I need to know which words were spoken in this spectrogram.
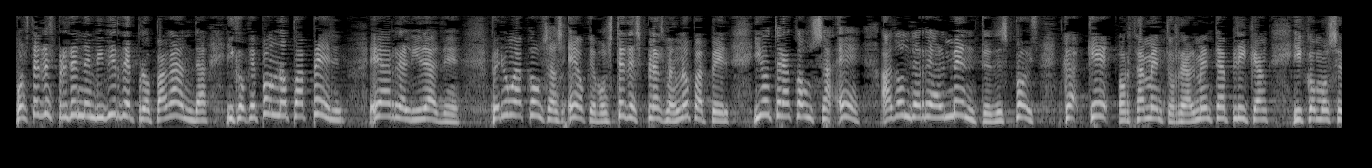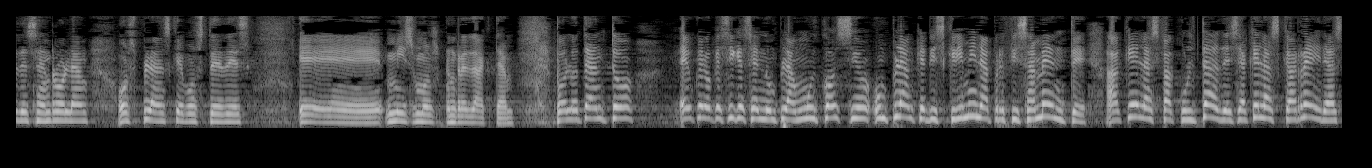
Vostedes pretenden vivir de propaganda e co que pon no papel é a realidade. Pero unha cousa é o que vostedes plasman no papel e outra cousa é a donde realmente despois que orzamentos realmente aplican e como se desenrolan os plans que vostedes eh, mismos redactan. Polo tanto, eu creo que sigue sendo un plan moi cosio, un plan que discrimina precisamente aquelas facultades e aquelas carreiras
